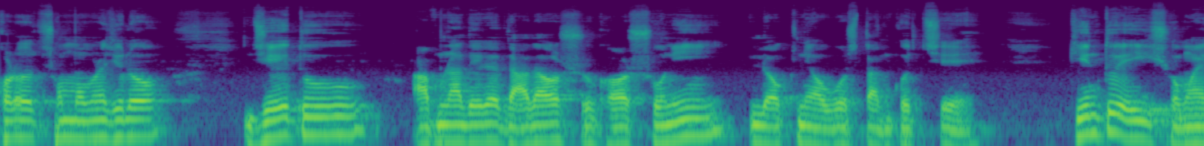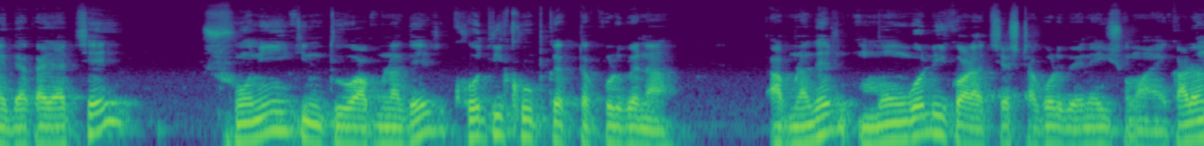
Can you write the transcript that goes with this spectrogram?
খরচ সম্ভাবনা ছিল। যেহেতু আপনাদের দ্বাদশ ঘর শনি লগ্নে অবস্থান করছে, কিন্তু এই সময়ে দেখা যাচ্ছে শনি কিন্তু আপনাদের ক্ষতি খুব একটা করবে না। আপনাদের মঙ্গলই করার চেষ্টা করবেন এই সময়, কারণ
